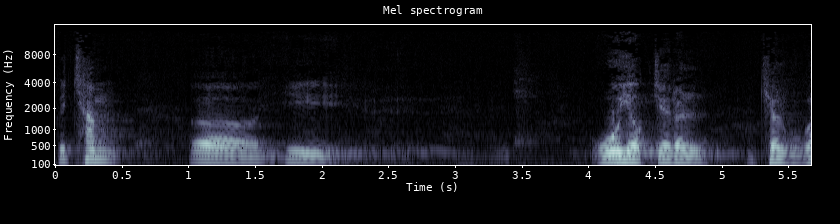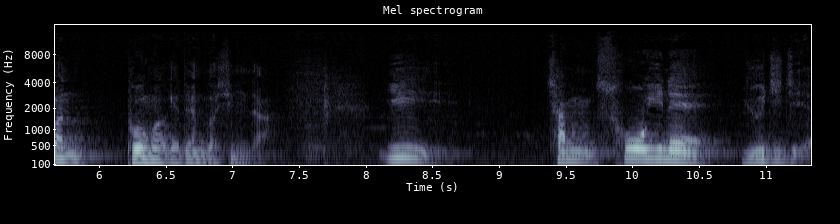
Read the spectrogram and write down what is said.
그참 어, 이 오역죄를 결국은 범하게 된 것입니다. 이 참 소인의 유지자,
